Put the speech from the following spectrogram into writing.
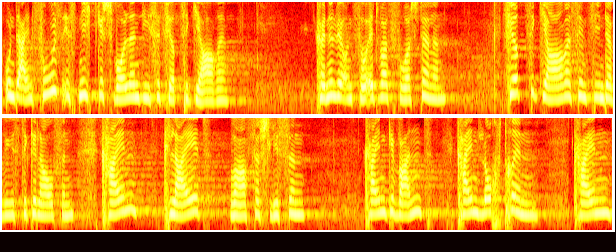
und dein Fuß ist nicht geschwollen diese 40 Jahre. Können wir uns so etwas vorstellen? 40 Jahre sind sie in der Wüste gelaufen. Kein Kleid war verschlissen kein Gewand, kein Loch drin, kein,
